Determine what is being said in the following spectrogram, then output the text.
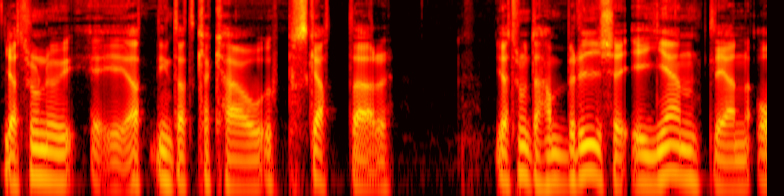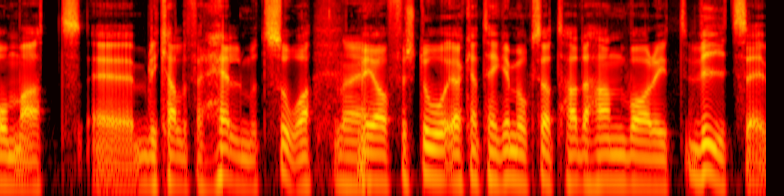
jag tror nu eh, att, inte att Kakao uppskattar jag tror inte han bryr sig egentligen om att eh, bli kallad för Helmut så. Nej. Men jag förstår, jag kan tänka mig också att hade han varit vit, säger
